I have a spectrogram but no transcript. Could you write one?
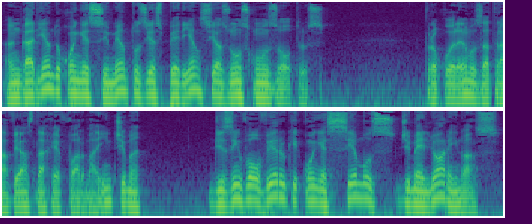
angariando conhecimentos e experiências uns com os outros. Procuramos, através da reforma íntima, desenvolver o que conhecemos de melhor em nós.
